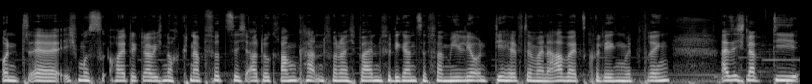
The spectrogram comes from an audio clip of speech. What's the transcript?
Und äh, ich muss heute, glaube ich, noch knapp 40 Autogrammkarten von euch beiden für die ganze Familie und die Hälfte meiner Arbeitskollegen mitbringen. Also ich glaube, die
